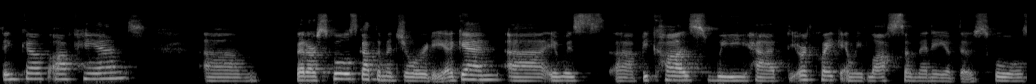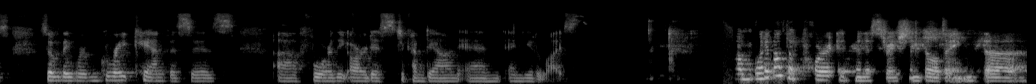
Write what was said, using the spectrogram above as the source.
think of offhand. Um, but our schools got the majority. Again, uh, it was uh, because we had the earthquake and we lost so many of those schools. So they were great canvases uh, for the artists to come down and, and utilize. Um, what about the Port Administration building, the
